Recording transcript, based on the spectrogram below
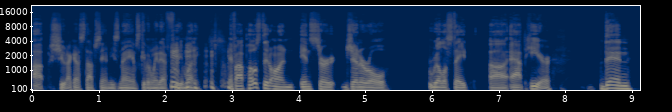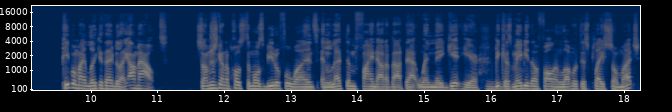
uh, shoot, I got to stop saying these names, giving away that free money. if I post it on insert general real estate uh, app here, then people might look at that and be like, I'm out. So I'm just going to post the most beautiful ones and let them find out about that when they get here Mm-hmm. because maybe they'll fall in love with this place so much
